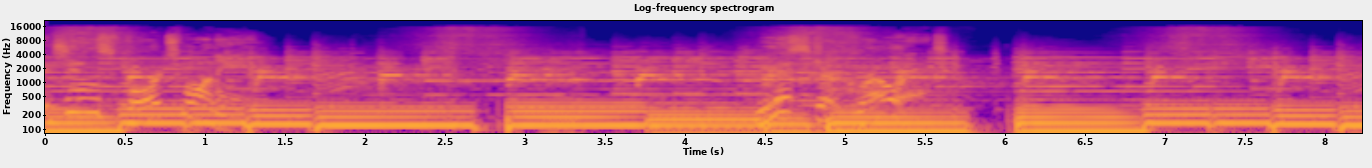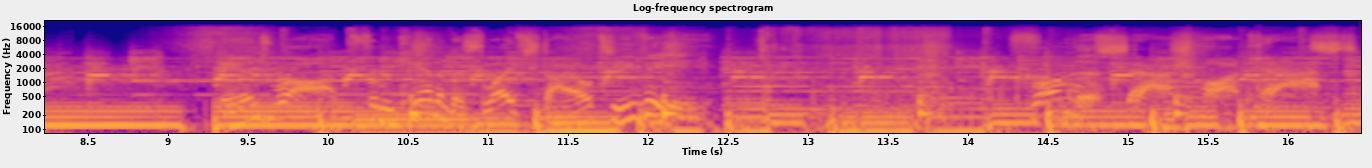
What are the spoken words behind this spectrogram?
Pigeons 420. Mr. Grow It. And Rob from Cannabis Lifestyle TV. From the Stash Podcast.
